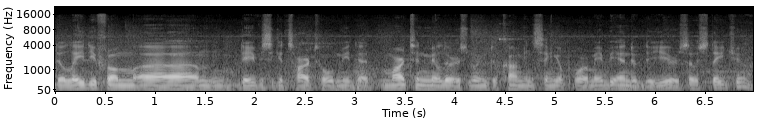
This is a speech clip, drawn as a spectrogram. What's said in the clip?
the lady from um, Davis Guitar told me that Martin Miller is going to come in Singapore maybe end of the year, so stay tuned.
